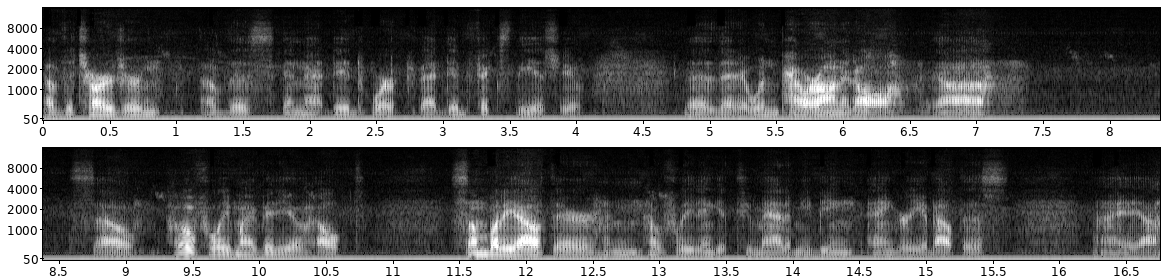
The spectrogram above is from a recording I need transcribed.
of the charging of this, and that did work. That did fix the issue, uh, that it wouldn't power on at all. Uh, so hopefully my video helped somebody out there, and hopefully didn't get too mad at me being angry about this. I uh,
